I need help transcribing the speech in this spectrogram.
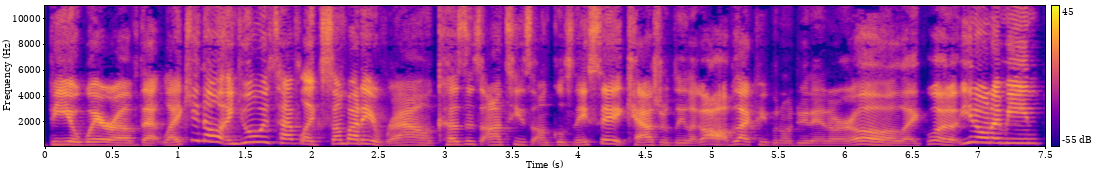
be aware of that like you know and you always have like somebody around cousins aunties uncles and they say it casually like oh black people don't do that or oh like what? You know what i mean?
